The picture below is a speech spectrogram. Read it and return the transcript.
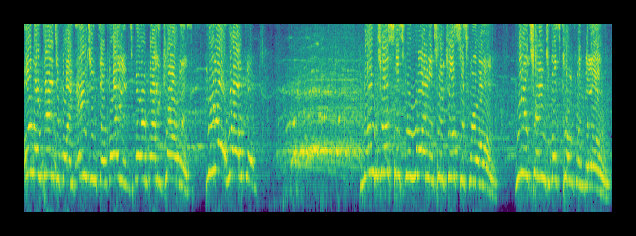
Unidentified agents of violence wearing balaclavas, you're not welcome. No justice for one until justice for all. Real change must come from below.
